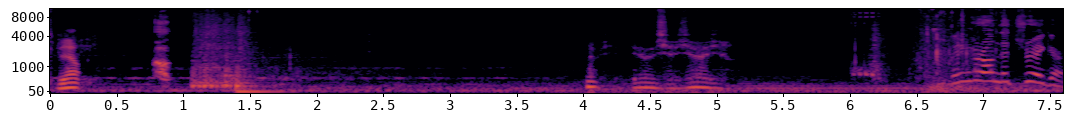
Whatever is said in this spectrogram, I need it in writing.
Commence bien. Aïe, aïe, aïe, aïe. Finger on the trigger.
